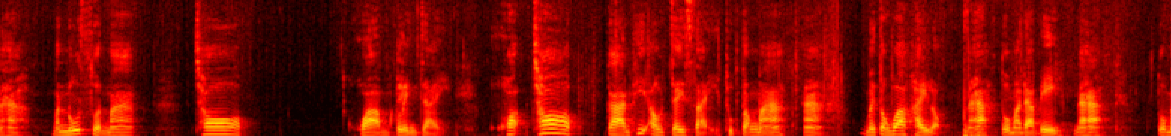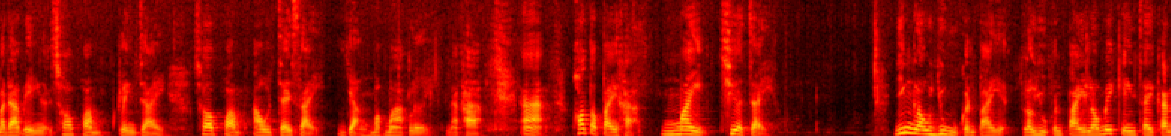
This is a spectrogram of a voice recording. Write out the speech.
นะคะมนุษย์ส่วนมาก ชอบความเกรงใจ ชอบการที่เอาใจใส่ถูกต้องไหมอ่าไม่ต้องว่าใครหรอกนะคะตัวมาดามเองนะคะ ตัวมาดามเองเนี่ยชอบความเกรงใจ ชอบความเอาใจใส่อย่างมาก ๆเลยนะคะอะข้อต่อไปค่ะ ไม่เชื่อใจ ยิ่งเราอยู่กันไป เราอยู่กันไป เราไม่เกรงใจกัน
